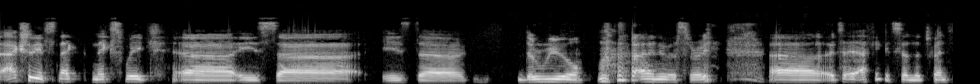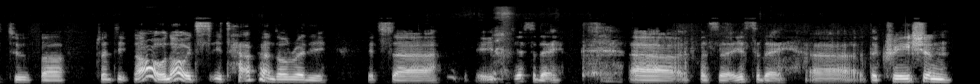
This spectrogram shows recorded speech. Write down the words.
actually it's next next week. Uh, is uh, is the the real anniversary. Uh, it's I think it's on the twenty two of twenty. No, no, it's it happened already. It's uh, it's yesterday. Uh, it was uh, yesterday. Uh, the creation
